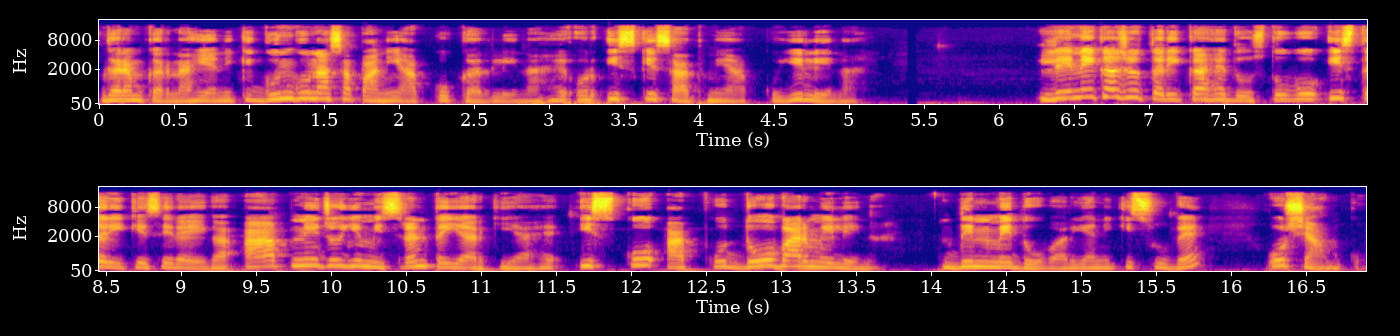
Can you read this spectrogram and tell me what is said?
गर्म करना है, यानी कि गुनगुना सा पानी आपको कर लेना है, और इसके साथ में आपको ये लेना है। लेने का जो तरीका है दोस्तों, वो इस तरीके से रहेगा। आपने जो ये मिश्रण तैयार किया है, इसको आपको दो बार में लेना है। दिन में दो बार, यानी कि सुबह और शाम को।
